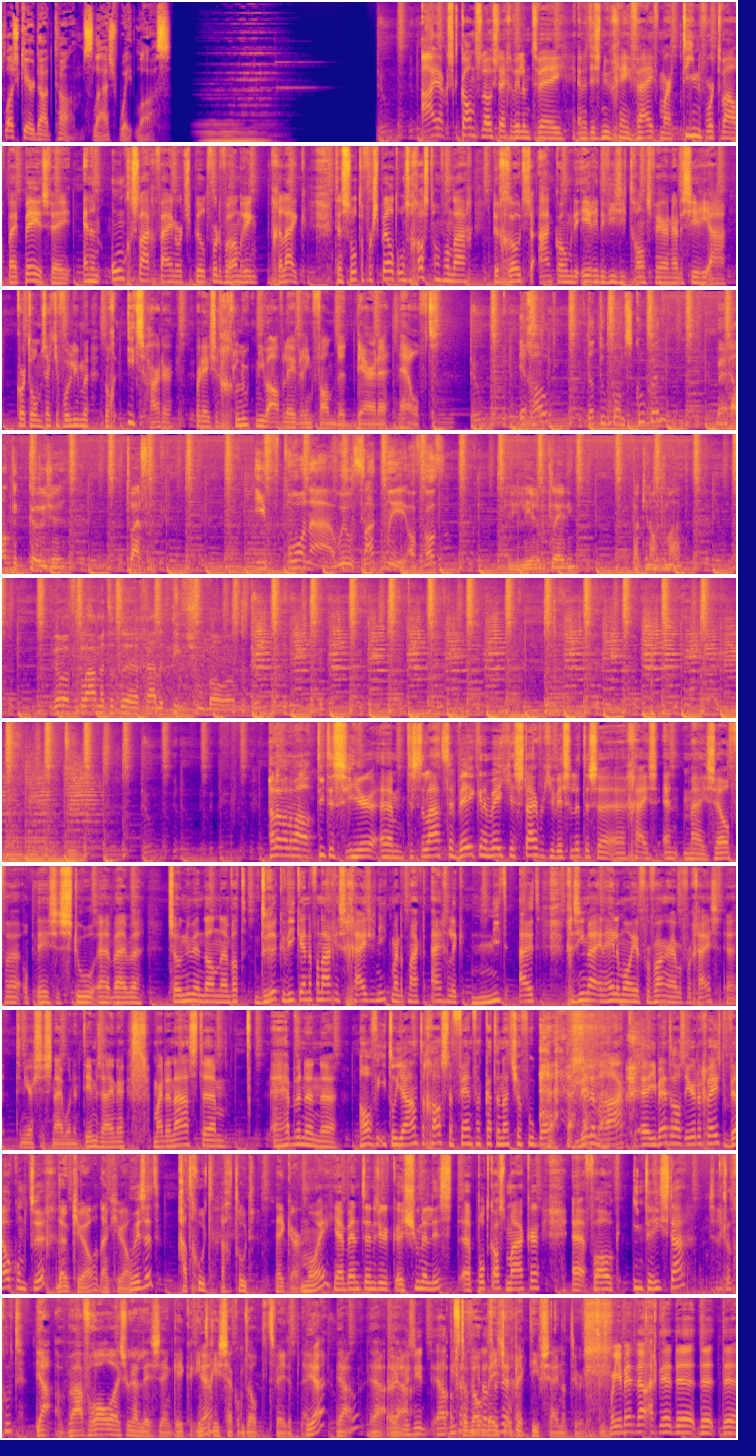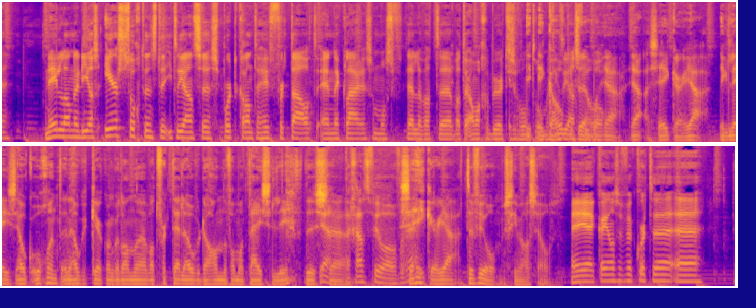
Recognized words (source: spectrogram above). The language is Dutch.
plushcare.com slash weight loss. Ajax kansloos tegen Willem II. En het is nu geen 5, maar 10 voor 12 bij PSV. En een ongeslagen Feyenoord speelt voor de verandering gelijk. Ten slotte voorspelt onze gast van vandaag de grootste aankomende eredivisie-transfer naar de Serie A. Kortom, zet je volume nog iets harder voor deze gloednieuwe aflevering van de derde helft. Ik hoop dat toekomst koeken. Bij elke keuze twijfel ik. If Ona will fuck me, of course. Je leren bekleding, pak je een automaat. Ik ben wel even klaar met het uh, relatief voetbal. Hallo allemaal, Titus hier. Ehm, het is de laatste weken een beetje stuivertje wisselen tussen uh, Gijs en mijzelf uh, op deze stoel. Uh, wij hebben zo nu en dan wat drukke weekenden. Vandaag is Gijs er niet, maar dat maakt eigenlijk niet uit. Gezien wij een hele mooie vervanger hebben voor Gijs. ten eerste Snijboon en Tim zijn er. Maar daarnaast um, hebben we een halve Italiaan te gast. Een fan van Catenaccio voetbal. Willem Haak. je bent er al eens eerder geweest. Welkom terug. Dankjewel, dankjewel. Hoe is het? Gaat goed, gaat goed. Zeker. Mooi. Jij bent natuurlijk journalist, podcastmaker. vooral ook interista. Zeg ik dat goed? Ja, maar vooral journalist denk ik. Interista ja? komt wel op de tweede plek. Ja? Ja, ja. Uh, ja. Dus je had niet of toch wel een beetje objectief zijn natuurlijk. Maar je bent wel eigenlijk de, de, de, de Nederlander die als eerst ochtends de Italiaanse sportkranten heeft vertaald en uh, klaar is om ons te vertellen wat, uh, wat er allemaal gebeurd is rondom ik, ik hoop het wel. voetbal. Ja, ja, zeker. Ja. Ik lees elke ochtend en elke keer kan ik dan uh, wat vertellen over de handen van Matthijs de Ligt. Dus, ja, daar gaat het veel over. Zeker, hè? ja. Te veel misschien wel zelfs. Hey, kan je ons even een korte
